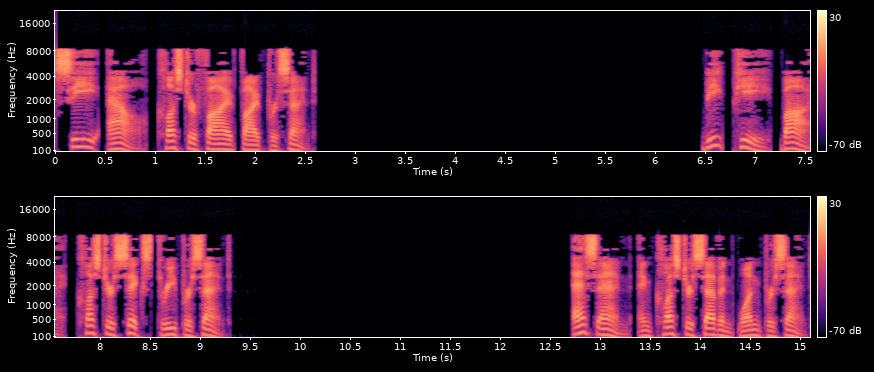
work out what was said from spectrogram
C, Al, cluster 5 5%. B, P, By. cluster 6 3%. SN, and cluster 7 1%.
